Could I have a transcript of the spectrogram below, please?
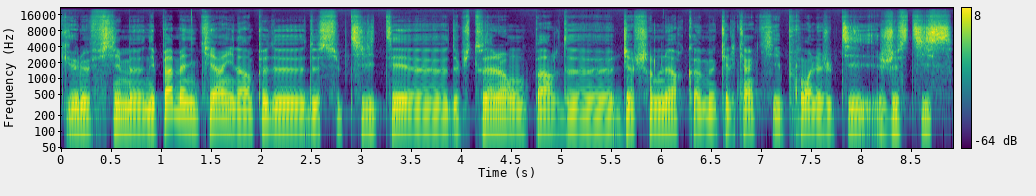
que le film n'est pas manichéen, il a un peu de, subtilité. euh, depuis tout à l'heure, on parle de Jeff Chandler comme quelqu'un qui est prompt à la justi- justice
